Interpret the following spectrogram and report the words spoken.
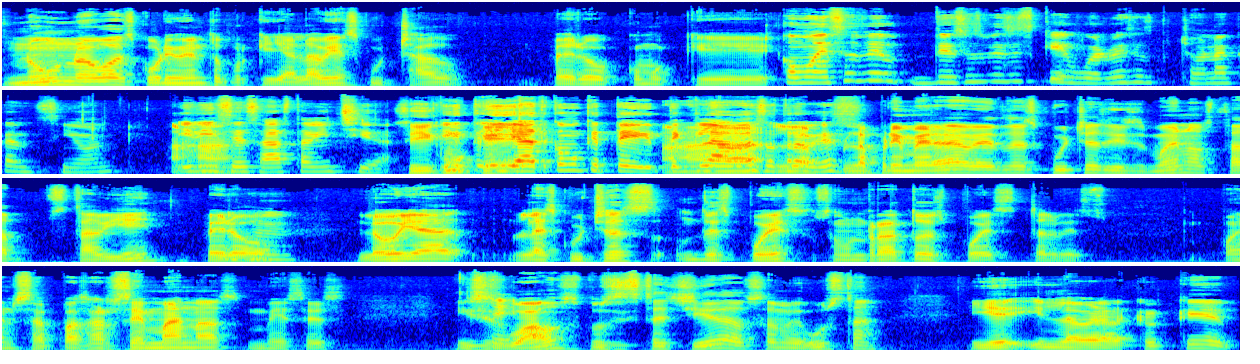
no un nuevo descubrimiento porque ya la había escuchado, pero como que... Como esas de, de esas veces que vuelves a escuchar una canción y dices, ah, está bien chida. Sí, como y, que... ya como que te, te clavas otra la, vez. La primera vez la escuchas y dices, bueno, está, está bien, pero luego ya la escuchas después, o sea, un rato después, tal vez pueden pasar semanas, meses, y dices, wow, pues está chida, o sea, me gusta. Y, y, la verdad creo que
